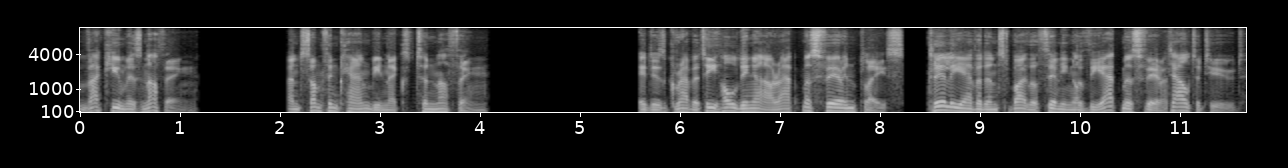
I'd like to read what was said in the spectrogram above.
Vacuum is nothing. And something can be next to nothing. It is gravity holding our atmosphere in place, clearly evidenced by the thinning of the atmosphere at altitude.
